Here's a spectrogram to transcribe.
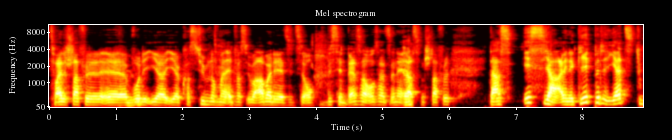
Zweite Staffel äh, mhm. wurde ihr ihr Kostüm nochmal etwas überarbeitet. Jetzt sieht sie auch ein bisschen besser aus als in der ja. ersten Staffel. Das ist ja eine. Geht bitte jetzt. Du,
